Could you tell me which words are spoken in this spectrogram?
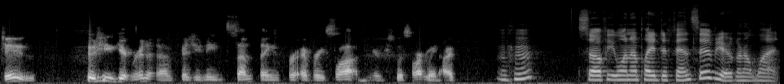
do? Who do you get rid of? Because you need something for every slot in your Swiss Army knife. hmm So if you want to play defensive, you're going to want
